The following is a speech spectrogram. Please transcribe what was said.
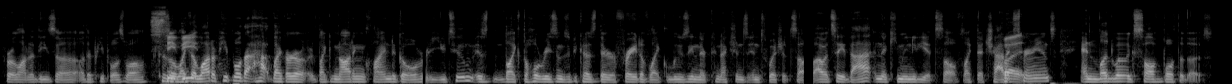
for a lot of these uh, other people as well. Because See, like a lot of people that ha- like are like not inclined to go over to YouTube is like the whole reason is because they're afraid of like losing their connections in Twitch itself. I would say that and the community itself, like the chat But- experience, and Ludwig solved both of those.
